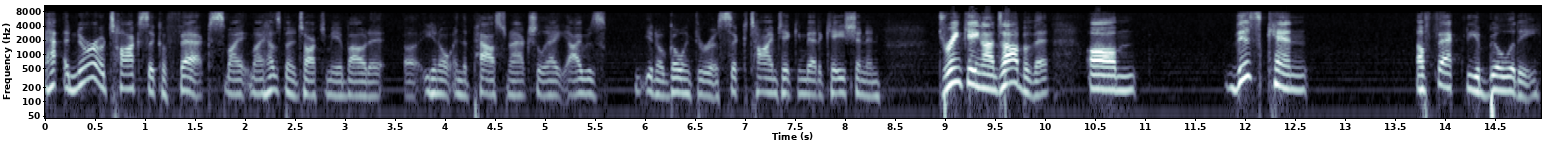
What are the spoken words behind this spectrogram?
ha- neurotoxic effects. My my husband had talked to me about it, uh, you know, in the past. And actually, I, I was, you know, going through a sick time, taking medication and drinking on top of it. Um, this can affect the ability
